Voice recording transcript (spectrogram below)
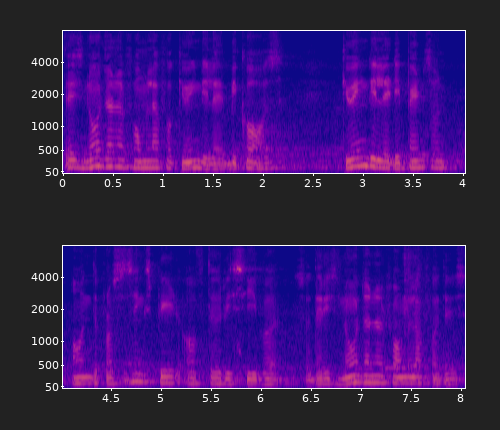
There is no general formula for queuing delay because queuing delay depends on, on the processing speed of the receiver. So there is no general formula for this.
